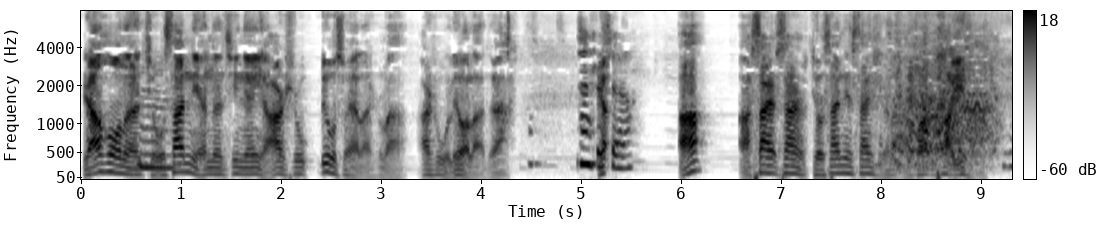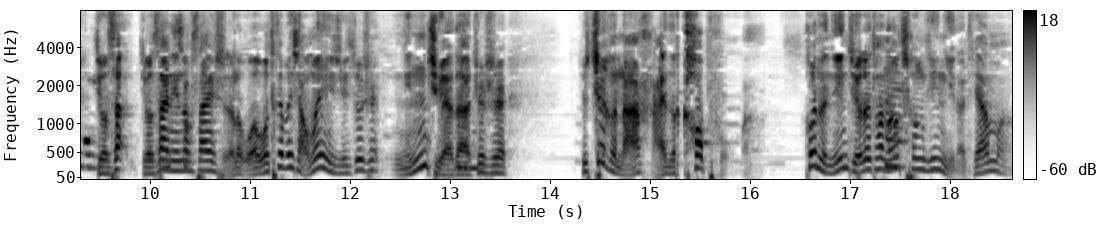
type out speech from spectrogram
然后呢，嗯九三年呢，今年也二十六岁了，是吧？二十五六了，对吧？三十岁了，啊啊，三十三十九三年三十了，不不好意思啊，九三九三年都三十了。我我特别想问一句，就是您觉得就是，就这个男孩子靠谱吗？或者您觉得他能嗯撑起你的天吗？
